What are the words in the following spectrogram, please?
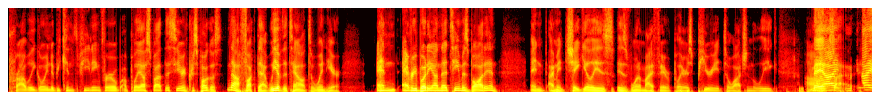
probably going to be competing for a, a playoff spot this year?" And Chris Paul goes, "Nah, fuck that. We have the talent to win here." And everybody on that team is bought in. And I mean, Shai Gilly is is one of my favorite players, period, to watch in the league. May Um, I may I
